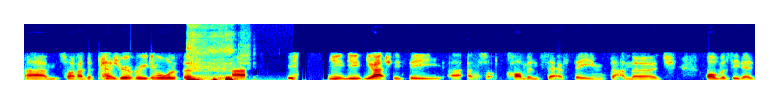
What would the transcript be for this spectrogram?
um, so I've had the pleasure of reading all of them. uh, you, you, you, actually see a, a, sort of common set of themes that emerge. Obviously, there's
